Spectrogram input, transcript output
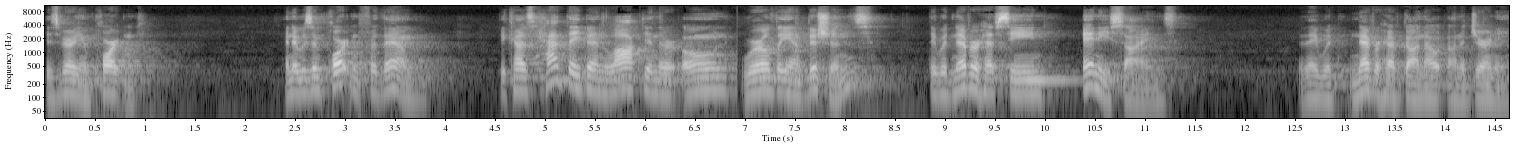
is very important. And it was important for them because had they been locked in their own worldly ambitions, they would never have seen any signs. They would never have gone out on a journey.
